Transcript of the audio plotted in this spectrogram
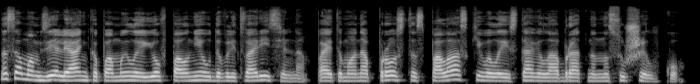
На самом деле Анька помыла ее вполне удовлетворительно, поэтому она просто споласкивала и ставила обратно на сушилку.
